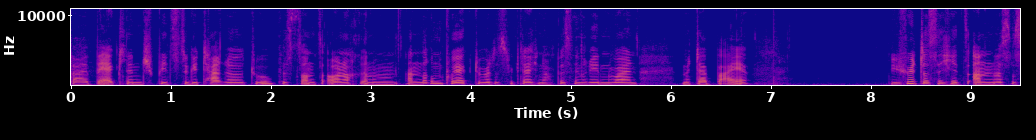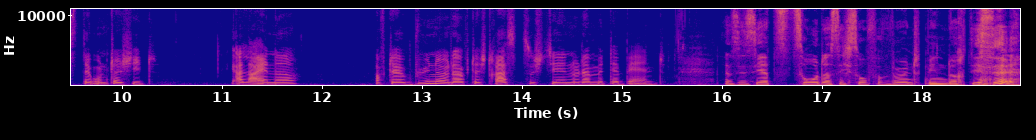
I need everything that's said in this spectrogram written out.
bei Berglind spielst du Gitarre. Du bist sonst auch noch in einem anderen Projekt, über das wir gleich noch ein bisschen reden wollen, mit dabei. Wie fühlt das sich jetzt an? Was ist der Unterschied? Alleine auf der Bühne oder auf der Straße zu stehen oder mit der Band? Es ist jetzt so, dass ich so verwöhnt bin durch diese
